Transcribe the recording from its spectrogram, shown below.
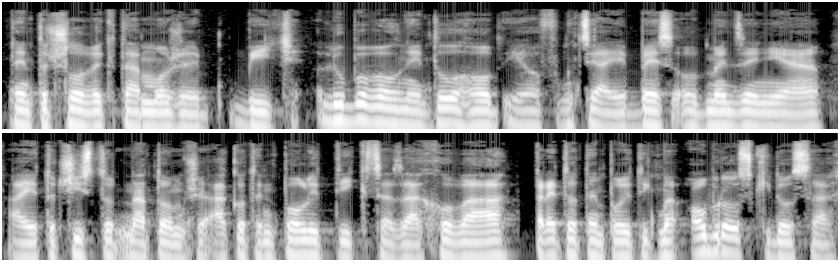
Tento človek tam môže byť ľubovoľne dlho, jeho funkcia je bez obmedzenia a je to čisto na tom, že ako ten politik sa zachová. Preto ten politik má obrovský dosah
